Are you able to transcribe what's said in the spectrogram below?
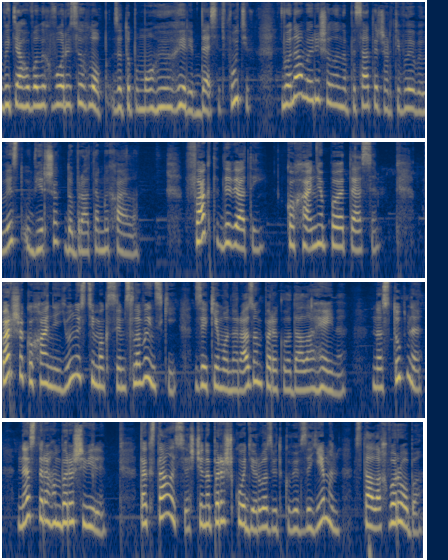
і витягували хворий суглоб за допомогою гирів 10 футів, вона вирішила написати жартівливий лист у віршах до брата Михайла. Факт дев'ятий. Кохання поетеси. Перше кохання юності Максим Славинський, з яким вона разом перекладала Гейне. Наступне Нестора Гамбарашвілі. Так сталося, що на перешкоді розвідкові взаємин стала хвороба,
